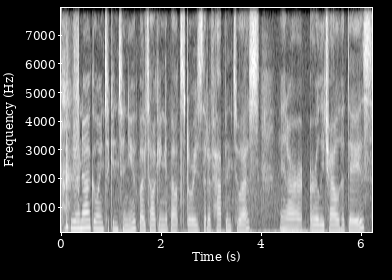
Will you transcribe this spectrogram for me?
We are now going to continue by talking about stories that have happened to us in our early childhood days,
